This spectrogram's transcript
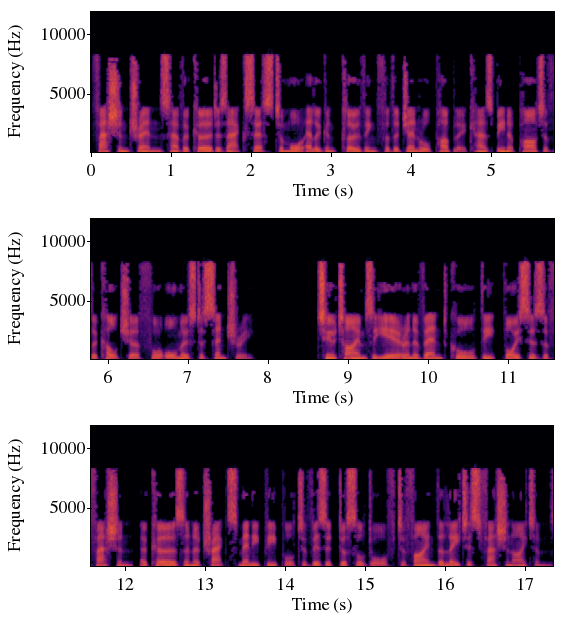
Fashion trends have occurred as access to more elegant clothing for the general public has been a part of the culture for almost a century. Two times a year an event called the Voices of Fashion occurs and attracts many people to visit Dusseldorf to find the latest fashion items.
